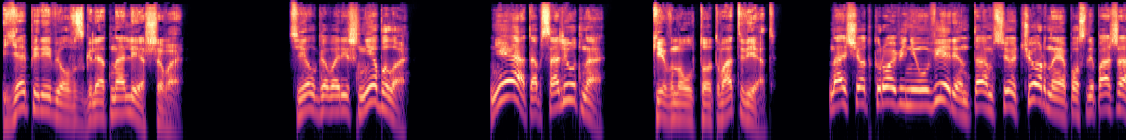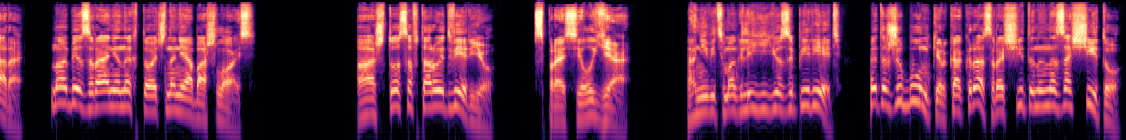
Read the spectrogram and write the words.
Я перевел взгляд на Лешего. «Тел, говоришь, не было?» «Нет, абсолютно», — кивнул тот в ответ. «Насчет крови не уверен, там все черное после пожара, но без раненых точно не обошлось. «А что со второй дверью?» — спросил я. «Они ведь могли ее запереть. Это же бункер, как раз рассчитанный на защиту».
